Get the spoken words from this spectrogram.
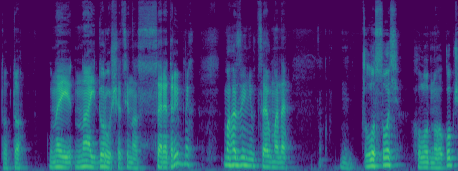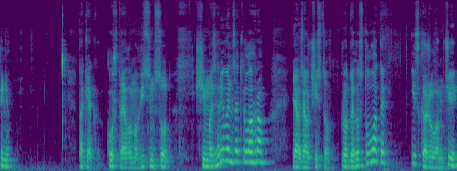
Тобто у неї найдорожча ціна серед рибних магазинів. Це в мене лосось холодного копчення так як коштує воно 800 чимось гривень за кілограм, я взяв чисто продегустувати і скажу вам, чи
